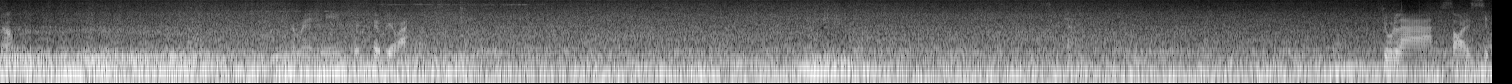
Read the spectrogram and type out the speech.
เอ้าทำไม เดียววะจุฬาซอยสิบ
